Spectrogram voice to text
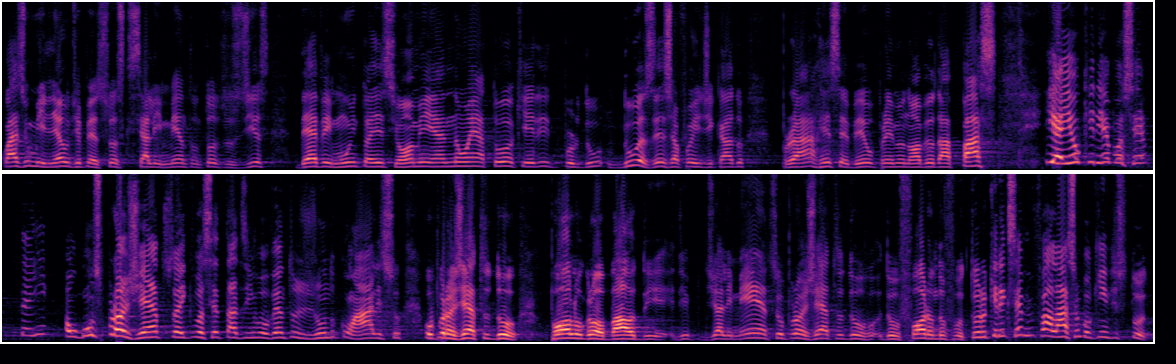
quase um milhão de pessoas que se alimentam todos os dias devem muito a esse homem. É, não é à toa que ele, por duas vezes, já foi indicado para receber o Prêmio Nobel da Paz. E aí eu queria você tem alguns projetos aí que você está desenvolvendo junto com a Alisson, o projeto do Polo Global de, de, de Alimentos, o projeto do, do Fórum do Futuro. Eu queria que você me falasse um pouquinho disso tudo.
